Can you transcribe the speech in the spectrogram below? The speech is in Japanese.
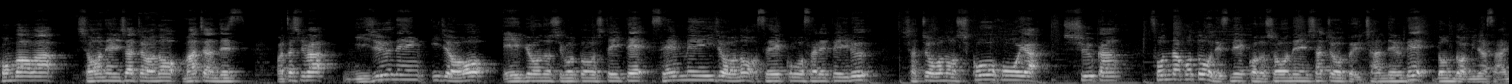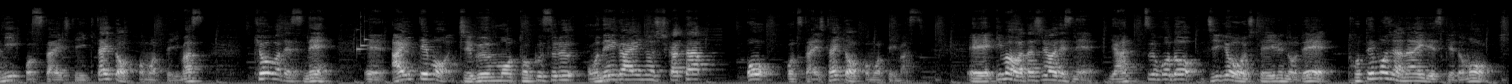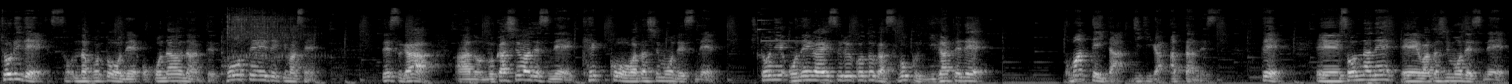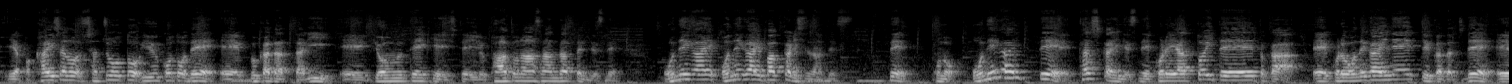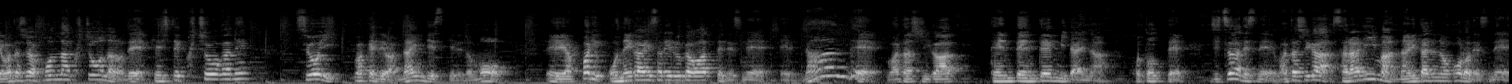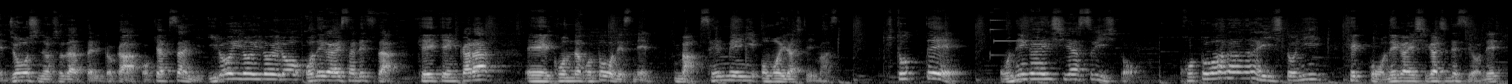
こんばんは、少年社長のまーちゃんです。私は20年以上営業の仕事をしていて、1000名以上の成功されている社長の思考法や習慣、そんなことをですね、この少年社長というチャンネルでどんどん皆さんにお伝えしていきたいと思っています。今日はですね、え相手も自分も得するお願いの仕方をお伝えしたいと思っています。えー、今私はですね、8つほど事業をしているので、とてもじゃないですけども、一人でそんなことをね、行うなんて到底できません。ですが、あの、昔はですね、結構私もですね、人にお願いすることがすごく苦手で、困っていた時期があったんです。で、えー、そんなね、えー、私もですね、やっぱ会社の社長ということで、えー、部下だったり、え業務提携しているパートナーさんだったりですね、お願い、お願いばっかりしてたんです。で、このお願いって確かにですね、これやっといてとか、えー、これお願いねっていう形で、えー、私はこんな口調なので、決して口調がね、強いわけではないんですけれども、えー、やっぱりお願いされる側ってですね、えなんで私が、点々点みたいなことって、実はですね、私がサラリーマンなりたての頃ですね、上司の人だったりとか、お客さんにいろいろいろいろお願いされてた経験から、え、こんなことをですね、今、鮮明に思い出しています。人ってお願いしやすい人、断らない人に結構お願いしがちですよね。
